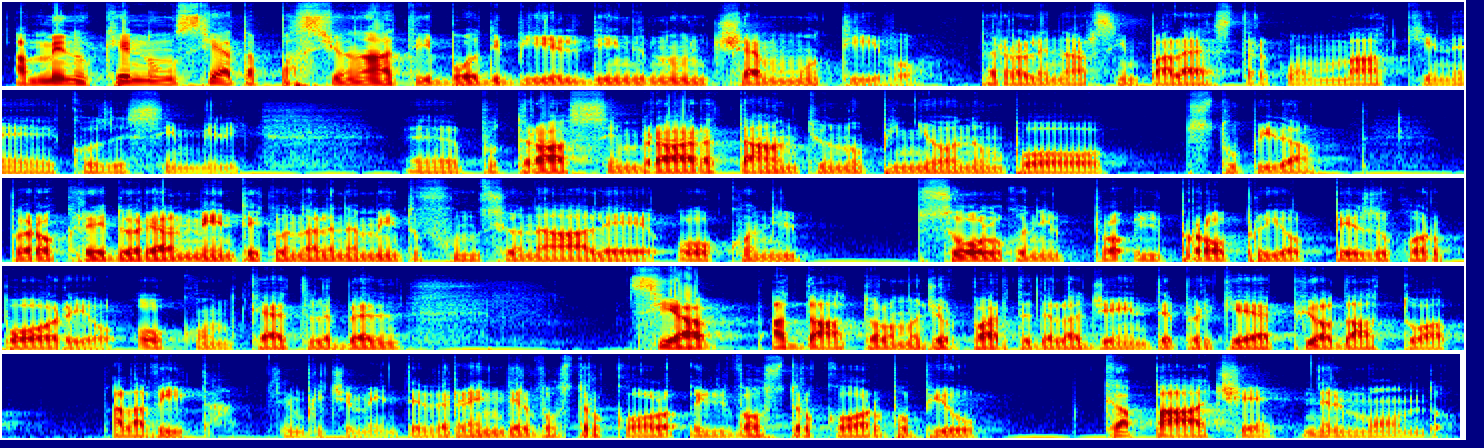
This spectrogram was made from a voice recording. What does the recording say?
a meno che non siate appassionati di bodybuilding, non c'è motivo per allenarsi in palestra con macchine e cose simili. Eh, potrà sembrare a tanti un'opinione un po' stupida, però credo realmente che un allenamento funzionale o con il, solo con il, pro, il proprio peso corporeo o con kettlebell sia adatto alla maggior parte della gente perché è più adatto a, alla vita, semplicemente, rende il vostro, cor- il vostro corpo più capace nel mondo.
